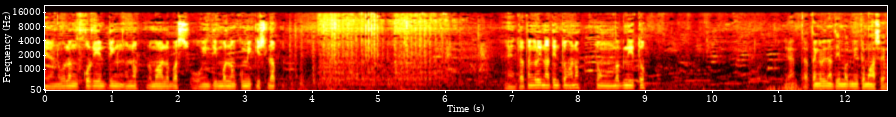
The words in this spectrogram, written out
Yan, walang kuryenteng ano, lumalabas o hindi mo lang kumikislap. Ayan, tatanggalin natin tong ano, tong magneto. Yan, tatanggalin natin yung magneto mga sir.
